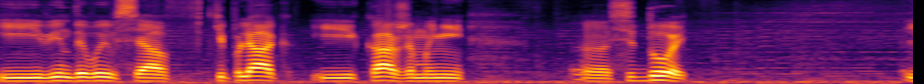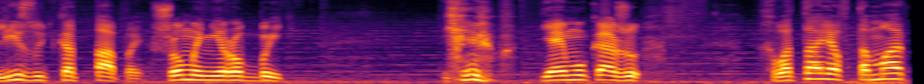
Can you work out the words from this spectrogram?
І він дивився в тіпляк і каже мені: е, Сідой, лізуть катапи, що мені робить? Я йому кажу: хватай автомат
